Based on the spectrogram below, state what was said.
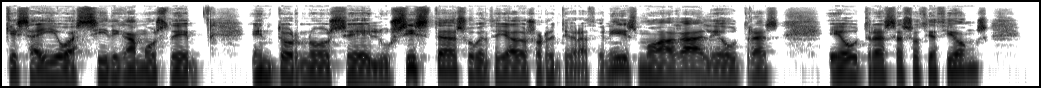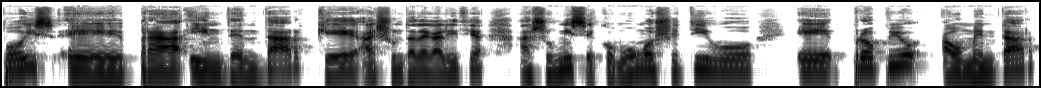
que saíu así, digamos, de entornos eh, lusistas ou vencellados ao reintegracionismo, a GAL e outras, e outras asociacións, pois eh, para intentar que a Xunta de Galicia asumise como un obxectivo eh, propio aumentar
